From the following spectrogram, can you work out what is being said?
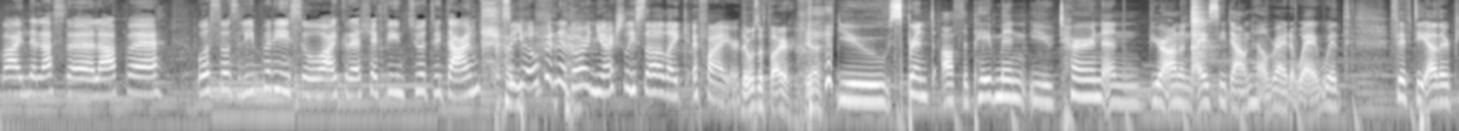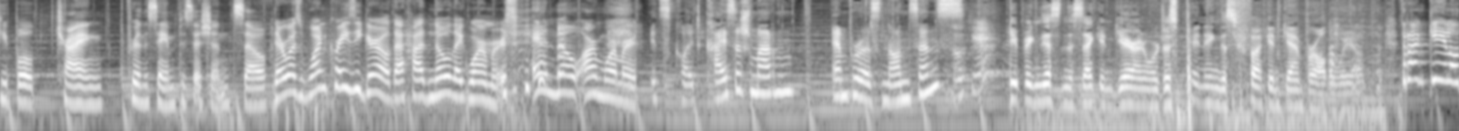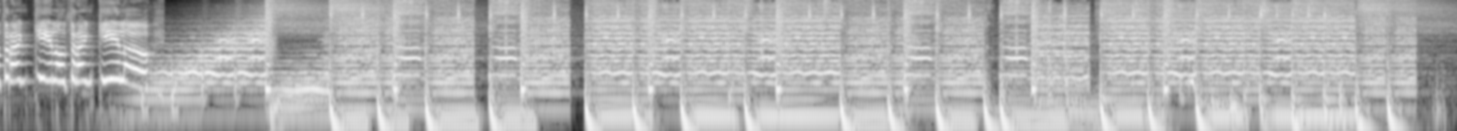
but in the last uh, lap uh, was so slippery, so I crashed I think two or three times. So you opened the door and you actually saw like a fire. There was a fire, yeah. You sprint off the pavement, you turn, and you're on an icy downhill right away with 50 other people trying for the same position. So, There was one crazy girl that had no leg warmers. and no arm warmer. It's called Kaiserschmarrn, Emperor's Nonsense. okay. keeping this in the second gear and we're just pinning this fucking camper all the way up. Tranquilo, tranquilo, tranquilo.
